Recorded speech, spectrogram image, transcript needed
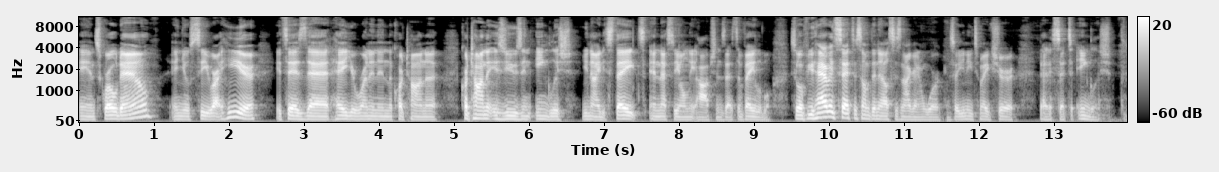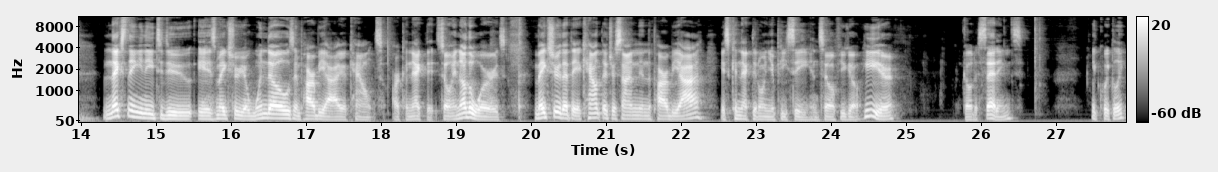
and scroll down and you'll see right here it says that, hey, you're running in the Cortana. Cortana is using English United States, and that's the only options that's available. So if you have it set to something else, it's not going to work. So you need to make sure that it's set to English. The next thing you need to do is make sure your Windows and Power BI accounts are connected. So in other words, make sure that the account that you're signing in the Power BI is connected on your PC. And so if you go here, go to settings, quickly,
